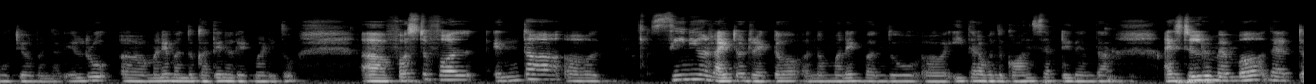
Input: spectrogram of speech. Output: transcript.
ಮೂರ್ತಿ ಅವ್ರು ಬಂದಾಗ ಎಲ್ಲರೂ ಮನೆ ಬಂದು ಕತೆ ನರೇಟ್ ಮಾಡಿದ್ದು. ಫಸ್ಟ್ ಆಫ್ ಆಲ್ ಎಂಥ ಸೀನಿಯರ್ ರೈಟರ್ ಡೈರೆಕ್ಟರ್ ನಮ್ಮ ಮನೆಗೆ ಬಂದು ಈ ತರ ಒಂದು ಕಾನ್ಸೆಪ್ಟ್ ಇದೆ ಅಂತ ಐ ಸ್ಟಿಲ್ ರಿಮೆಂಬರ್ ದಟ್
